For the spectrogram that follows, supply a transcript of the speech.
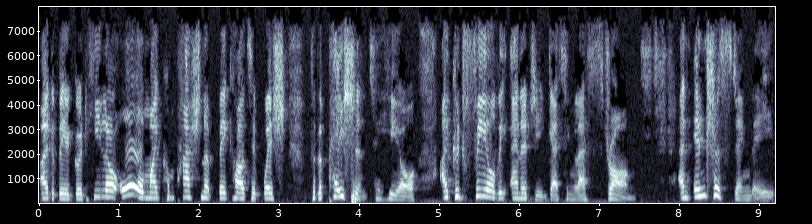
either be a good healer or my compassionate, big hearted wish for the patient to heal, I could feel the energy getting less strong. And interestingly,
